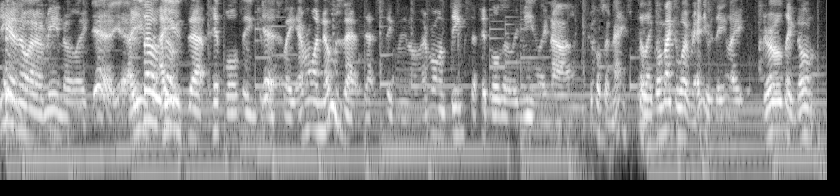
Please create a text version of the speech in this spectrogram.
you guys know what I mean, though. Like yeah, yeah. I use, So- I so- use that pit bull thing because Yeah. it's like everyone knows that that stigma. You know, everyone thinks that pit bulls are like mean. Like nah, pit bulls are nice. So like going back to what Randy was saying, like girls like don't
